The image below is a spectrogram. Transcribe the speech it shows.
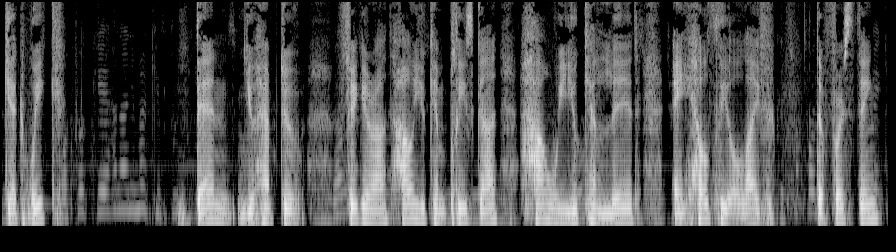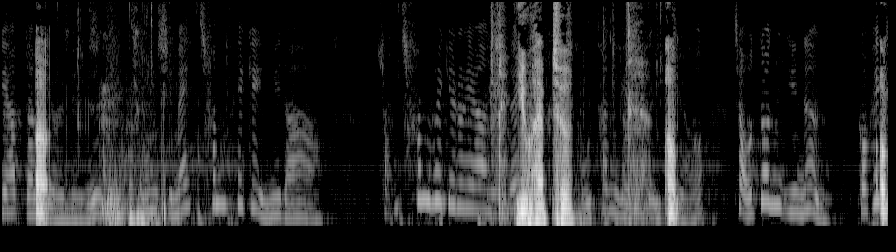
get weak. Then you have to figure out how you can please God, how you can lead a healthier life. The first thing, uh, you have to. Uh, uh,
